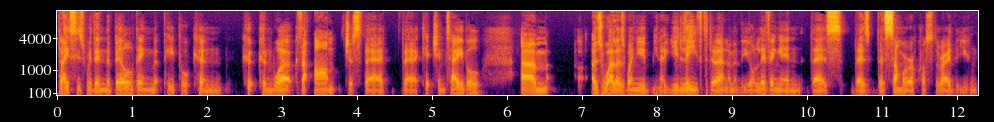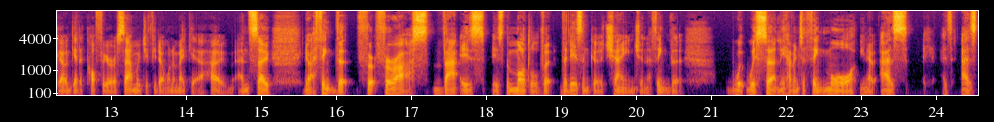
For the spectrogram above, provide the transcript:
places within the building that people can can work that aren't just their their kitchen table um, as well as when you you know you leave the development that you're living in there's there's there's somewhere across the road that you can go and get a coffee or a sandwich if you don't want to make it at home. And so you know i think that for for us that is is the model that that isn't going to change. And i think that we're certainly having to think more you know as as as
